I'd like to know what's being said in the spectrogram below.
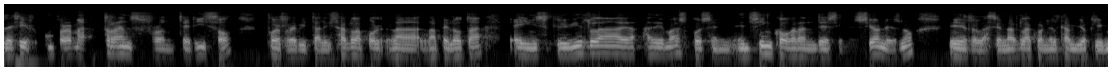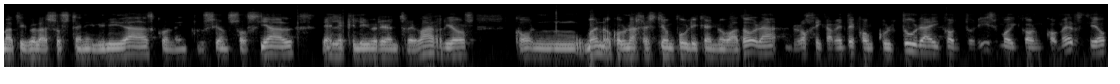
decir, un programa transfronterizo, pues revitalizar la, la, pelota e inscribirla además pues en, cinco grandes dimensiones, ¿no? eh, relacionarla con el cambio climático y la sostenibilidad, con la inclusión social, el equilibrio entre barrios, con bueno con una gestión pública innovadora, lógicamente con cultura y con turismo y con comercio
